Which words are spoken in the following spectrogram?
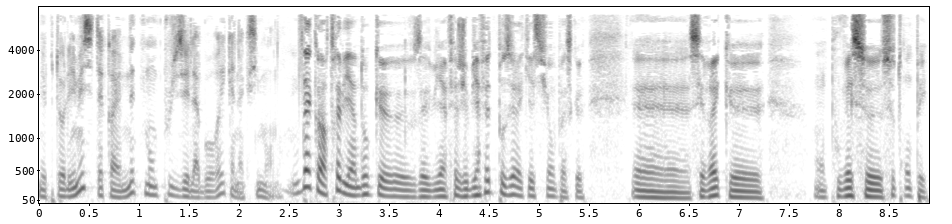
mais Ptolémée c'était quand même nettement plus élaboré qu'Anaximandre. D'accord, très bien. Donc euh, vous avez bien fait, j'ai bien fait de poser la question parce que euh, c'est vrai que on pouvait se, se, tromper.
